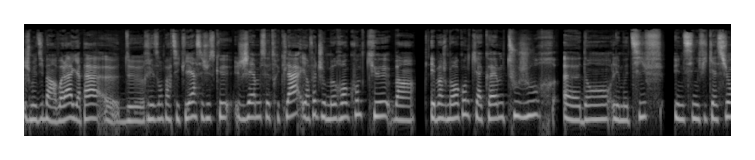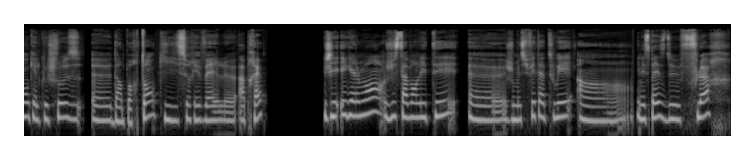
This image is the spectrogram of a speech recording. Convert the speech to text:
je me dis ben voilà il n'y a pas euh, de raison particulière c'est juste que j'aime ce truc là et en fait je me rends compte que ben et eh ben je me rends compte qu'il y a quand même toujours euh, dans les motifs une signification quelque chose euh, d'important qui se révèle après j'ai également juste avant l'été je me suis fait tatouer un, une espèce de fleur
